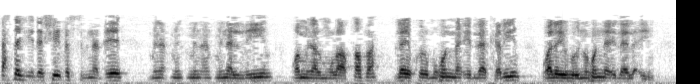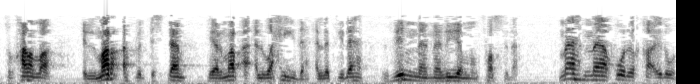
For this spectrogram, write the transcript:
تحتاج إلى شيء بس من الإيه؟ من من من اللين ومن الملاطفة. لا يكرمهن إلا كريم ولا يهونهن إلا لئيم. سبحان الله المرأة في الإسلام هي المرأة الوحيدة التي لها ذمة مالية منفصلة. مهما يقول القائلون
